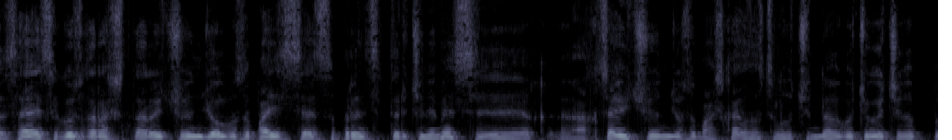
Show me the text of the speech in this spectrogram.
э, саясий көз караштары үчүн же болбосо позициясы принциптери үчүн эмес э, акча үчүн же болбосо башка кызыкчылык үчүн дагы көчөгө чыгып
